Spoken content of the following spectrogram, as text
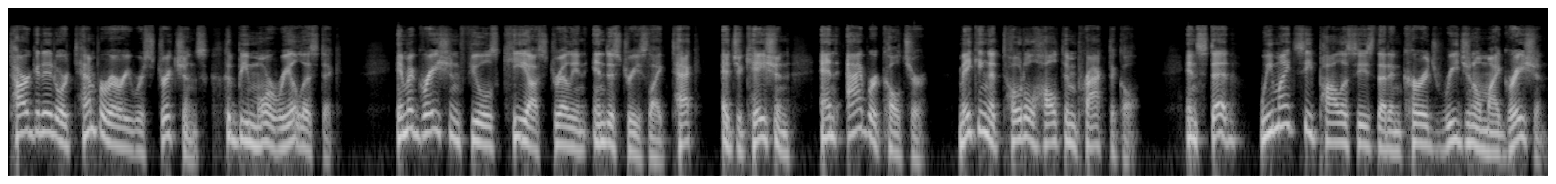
Targeted or temporary restrictions could be more realistic. Immigration fuels key Australian industries like tech, education, and agriculture, making a total halt impractical. Instead, we might see policies that encourage regional migration,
